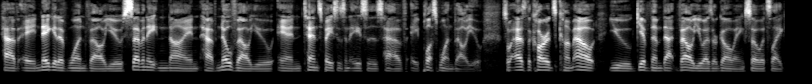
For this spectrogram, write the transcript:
have a negative one value. Seven eight and nine have no value, and tens faces and aces have a plus one value. So as the cards come out, you give them that value as they're going. So it's like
